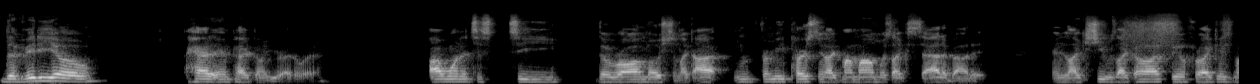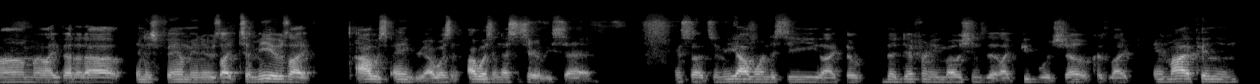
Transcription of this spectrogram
the video had an impact on you right away i wanted to see the raw emotion like i for me personally like my mom was like sad about it and like she was like oh i feel for like his mom and like da da da and his family and it was like to me it was like I was angry. I wasn't I wasn't necessarily sad. And so to me I wanted to see like the the different emotions that like people would show cuz like in my opinion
